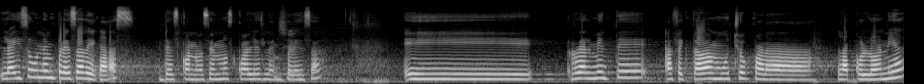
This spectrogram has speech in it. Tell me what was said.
la hizo una empresa de gas, desconocemos cuál es la empresa. Y realmente afectaba mucho para la colonia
